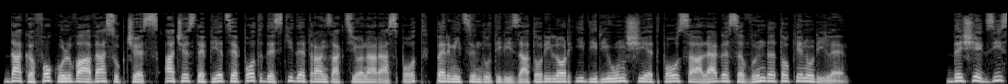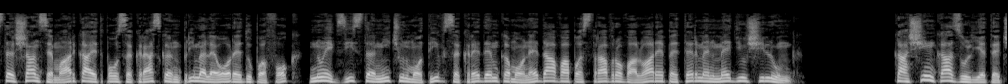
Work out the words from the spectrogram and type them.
Dacă focul va avea succes, aceste piețe pot deschide tranzacționarea spot, permițând utilizatorilor Ethereum și ETPO să aleagă să vândă tokenurile. Deși există șanse mari ca ETPO să crească în primele ore după foc, nu există niciun motiv să credem că moneda va păstra vreo valoare pe termen mediu și lung. Ca și în cazul ETC,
